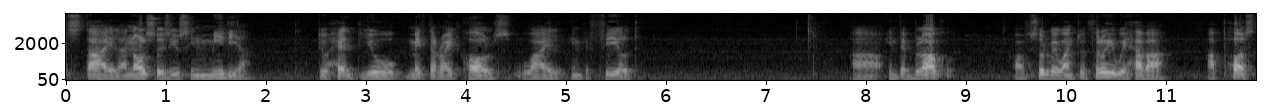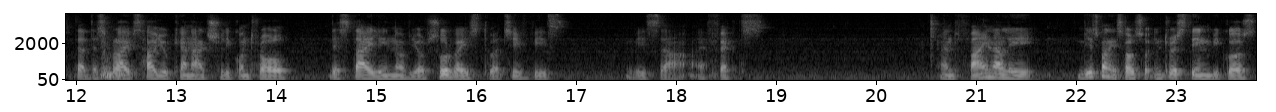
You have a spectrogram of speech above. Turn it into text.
style and also is using media to help you make the right calls while in the field. Uh, in the blog of Survey 123, we have a, a post that describes how you can actually control the styling of your surveys to achieve these, these uh, effects. And finally, this one is also interesting because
